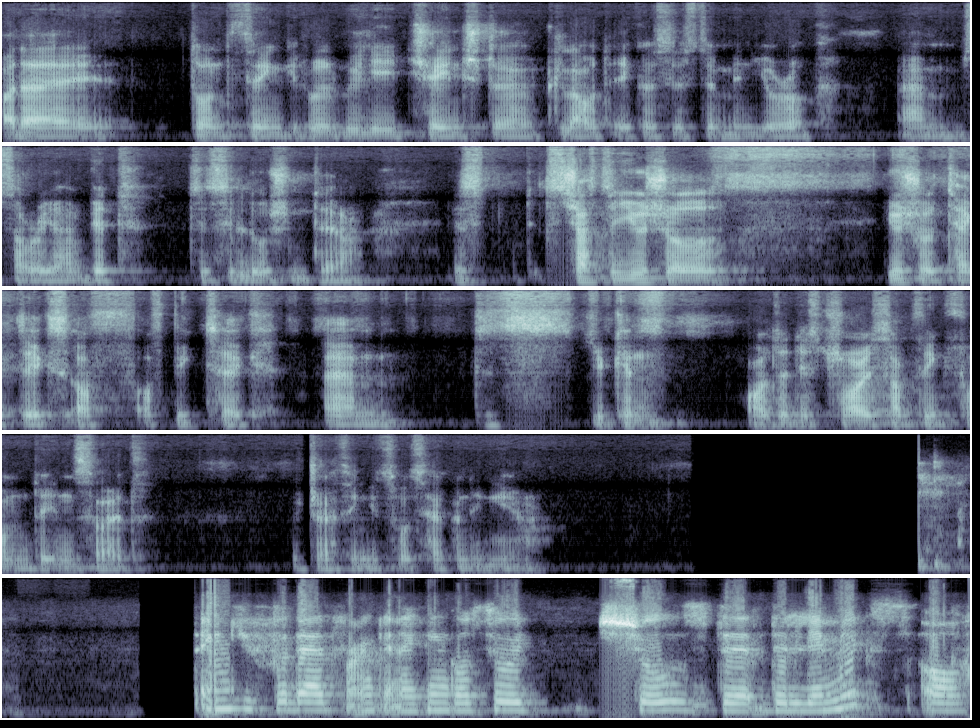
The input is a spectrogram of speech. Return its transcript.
but I don't think it will really change the cloud ecosystem in Europe. Um, sorry, I'm a bit disillusioned there. It's, it's just the usual usual tactics of, of big tech. Um, you can also destroy something from the inside, which I think is what's happening here. Thank you for that, Frank. And I think also shows the, the limits of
